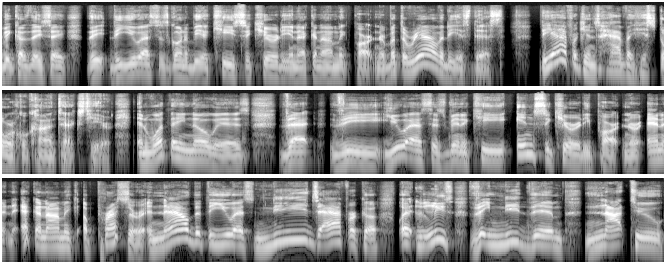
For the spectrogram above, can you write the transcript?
because they say the, the U.S. is going to be a key security and economic partner. But the reality is this the Africans have a historical context here. And what they know is that the U.S. has been a key insecurity partner and an economic oppressor. And now that the U.S. needs Africa, at least they need them not to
